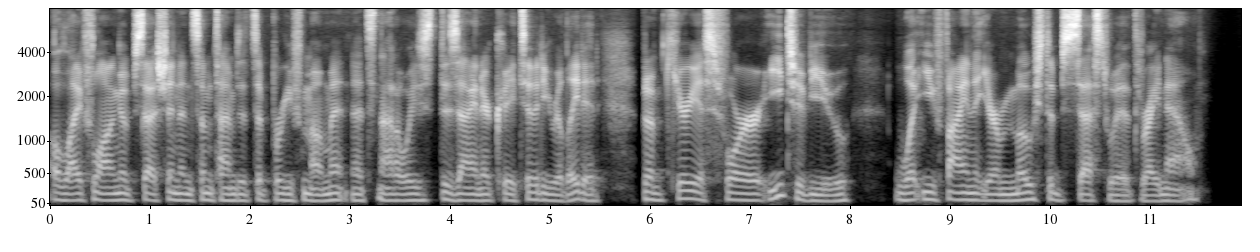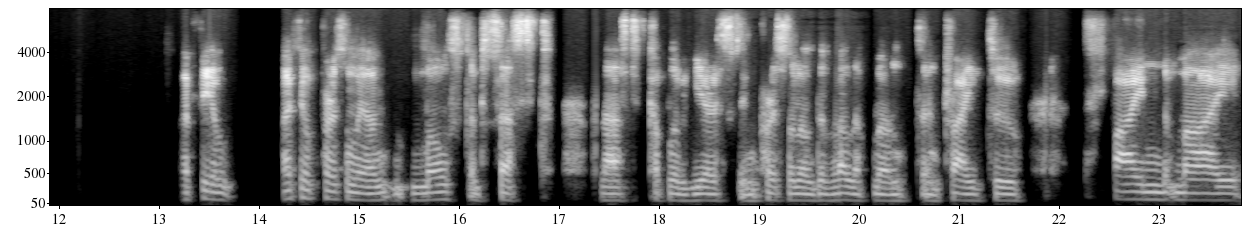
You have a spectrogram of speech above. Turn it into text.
a lifelong obsession and sometimes it's a brief moment and it's not always design or creativity related. But I'm curious for each of you what you find that you're most obsessed with right now. I feel I feel personally I'm most obsessed last couple of years in personal development and trying to find my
